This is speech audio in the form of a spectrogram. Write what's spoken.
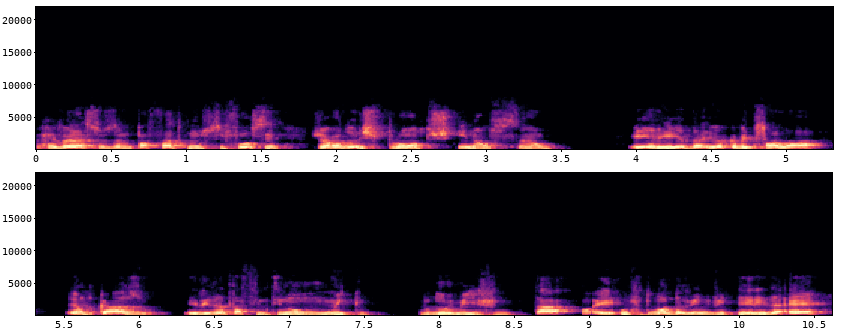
revelações do ano passado como se fossem jogadores prontos e não são. Hereda, eu acabei de falar, é um caso. Hereda está sentindo muito no 2020. Tá? É, o futebol do 2020 de Hereda é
